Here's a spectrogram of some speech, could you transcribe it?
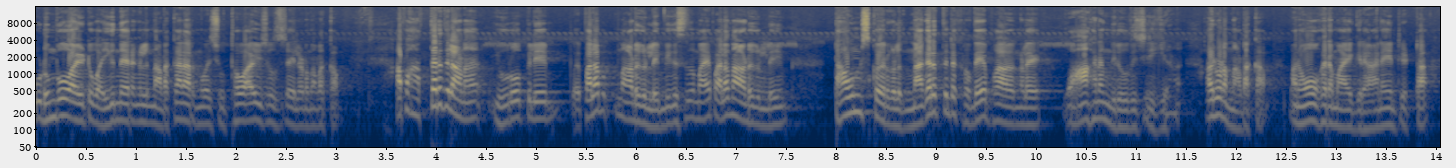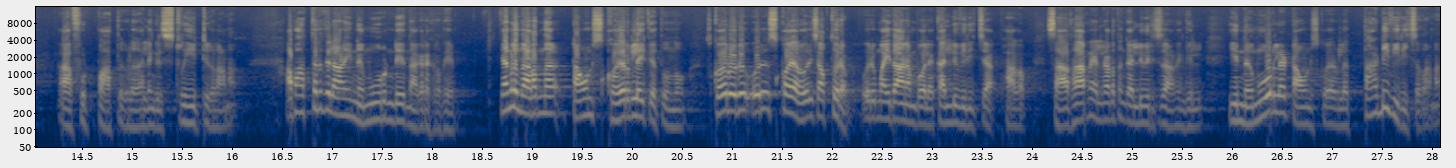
കുടുംബവുമായിട്ട് വൈകുന്നേരങ്ങളിൽ നടക്കാൻ ഇറങ്ങുമ്പോൾ ശുദ്ധവായു ശ്വസിച്ച് അതിലൂടെ നടക്കാം. അപ്പോൾ അത്തരത്തിലാണ് യൂറോപ്പിലെയും പല നാടുകളിലെയും വികസിതമായ പല നാടുകളിലെയും ടൗൺ സ്ക്വയറുകൾ നഗരത്തിന്റെ ഹൃദയഭാഗങ്ങളെ വാഹനം നിരോധിച്ചിരിക്കുകയാണ്. അതിലൂടെ നടക്കാം. മനോഹരമായ ഗ്രാനൈറ്റ് ഇട്ട ഫുട്പാത്തുകൾ അല്ലെങ്കിൽ സ്ട്രീറ്റുകളാണ് അപ്പോൾ അത്തരത്തിലാണ് ഈ നെമൂറിന്റെ നഗരഹൃദയം. ഞങ്ങൾ നടന്ന് ടൗൺ സ്ക്വയറിലേക്ക് എത്തുന്നു. സ്ക്വയർ ഒരു ഒരു സ്ക്വയർ ഒരു ചത്തുരം ഒരു മൈതാനം പോലെ കല്ല് വിരിച്ച ഭാഗം. സാധാരണ എല്ലായിടത്തും കല്ല് വിരിച്ചതാണെങ്കിൽ ഈ നെമൂറിലെ ടൗൺ സ്ക്വയറിൽ തടി വിരിച്ചതാണ്.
